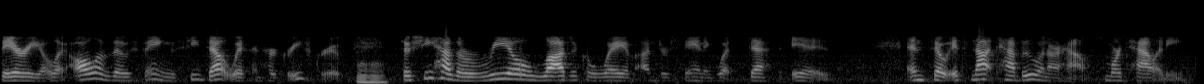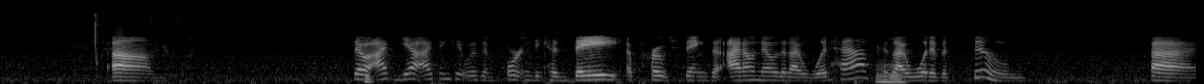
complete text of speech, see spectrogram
burial, like all of those things, she dealt with in her grief group. hmm So she has a real logical way of understanding what death is, and so it's not taboo in our house. Mortality. Um, so I yeah I think it was important because they approached things that I don't know that I would have because Mhm. I would have assumed uh,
